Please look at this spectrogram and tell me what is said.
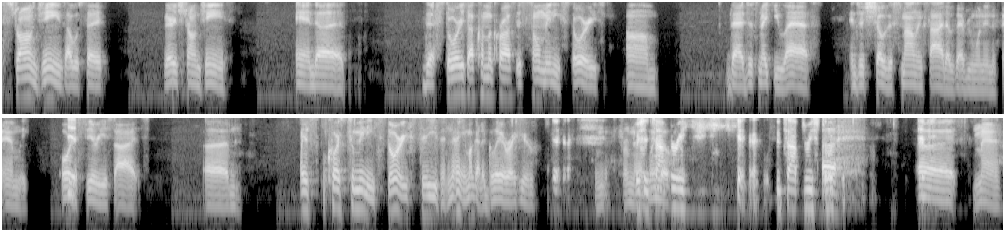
strong genes, I would say, very strong genes, and uh, the stories I've come across is so many stories um, that just make you laugh and just show the smiling side of everyone in the family or Yeah. the serious sides. Um, it's of course too many stories to even name. I got a glare right here from, from What's your window. top three? the top three stories. Uh, uh, man,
